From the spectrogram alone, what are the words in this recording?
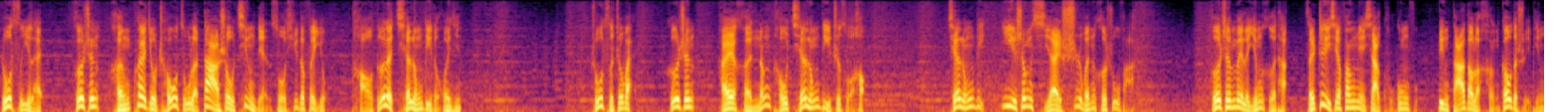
如此一来，和珅很快就筹足了大寿庆典所需的费用，讨得了乾隆帝的欢心。除此之外，和珅还很能投乾隆帝之所好。乾隆帝一生喜爱诗文和书法，和珅为了迎合他，在这些方面下苦功夫，并达到了很高的水平。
